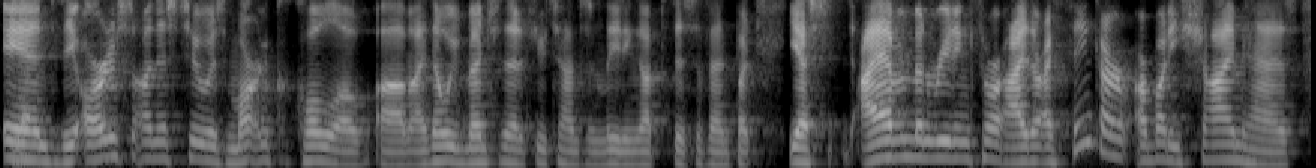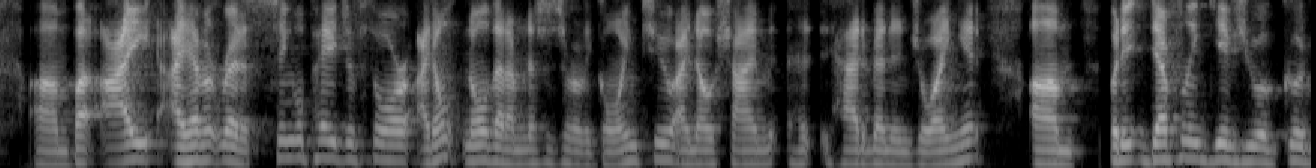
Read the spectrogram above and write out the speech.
and yeah. the artist on this too is Martin Coccolo. Um, I know we've mentioned that a few times in leading up to this event, but yes, I haven't been reading Thor either. I think our, our buddy Shime has, um, but I I haven't read a single page of Thor. I don't know that I'm necessarily going to. I know Shime had been enjoying it, um, but it definitely gives you a good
